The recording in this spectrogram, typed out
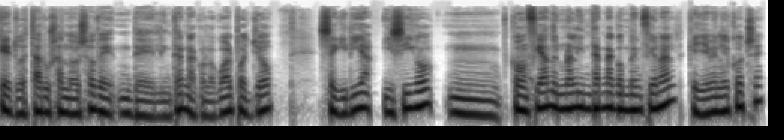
que tú estar usando eso de, linterna. Con lo cual, pues yo seguiría y sigo mm, confiando en una linterna convencional que lleve en el coche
